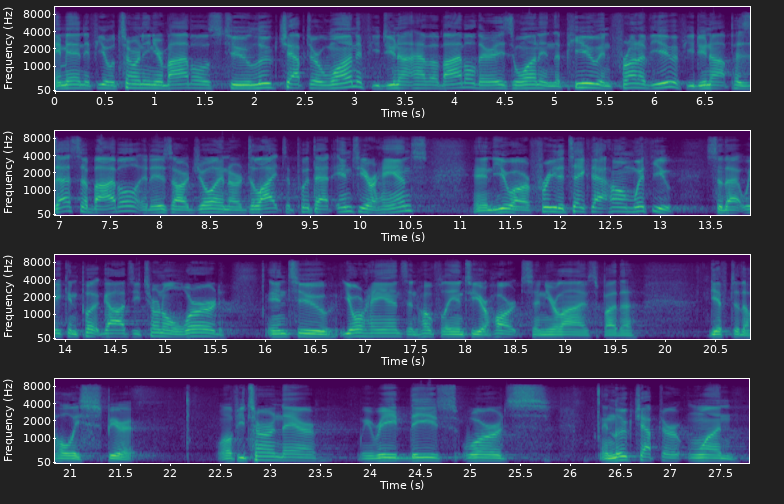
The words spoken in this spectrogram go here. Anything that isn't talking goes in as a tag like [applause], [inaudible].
Amen. If you will turn in your Bibles to Luke chapter 1, if you do not have a Bible, there is one in the pew in front of you. If you do not possess a Bible, it is our joy and our delight to put that into your hands, and you are free to take that home with you so that we can put God's eternal word into your hands and hopefully into your hearts and your lives by the gift of the Holy Spirit. Well, if you turn there, we read these words in Luke chapter 1.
